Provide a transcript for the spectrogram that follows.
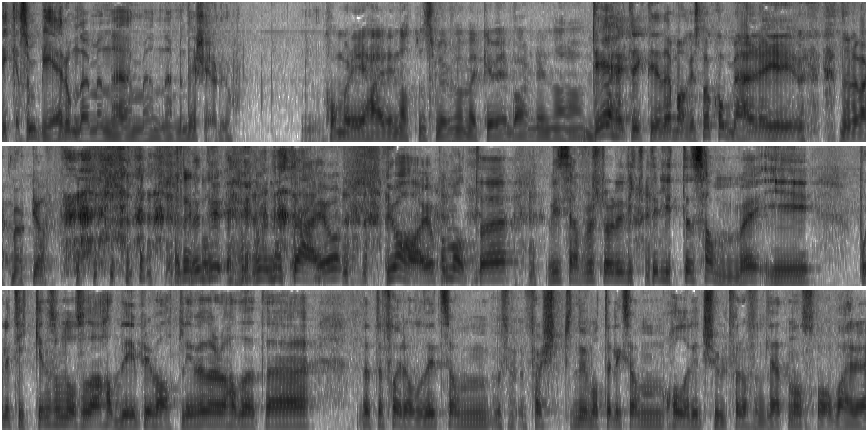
Ikke som ber om det, men, men, men det skjer det jo. Kommer de her i nattens mulm og mørke i baren din? Og... Det er helt riktig. Det er mange som har kommet her i, når det har vært mørkt, ja. men, du, men dette er jo Du har jo på en måte, hvis jeg forstår det riktig, litt det samme i politikken som du også da hadde i privatlivet, når du hadde dette, dette forholdet ditt som først du måtte liksom holde litt skjult for offentligheten, og så bare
